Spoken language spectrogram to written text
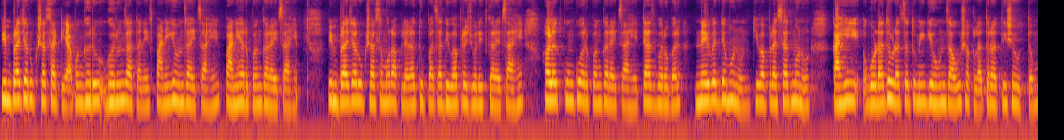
पिंपळाच्या वृक्षासाठी आपण घरू घरून जातानाच पाणी घेऊन जायचं आहे. पाणी अर्पण करायचं आहे. पिंपळाच्या वृक्षासमोर आपल्याला तुपाचा दिवा प्रज्वलित करायचा आहे. हळद कुंकू अर्पण करायचं आहे. त्याचबरोबर नैवेद्य म्हणून किंवा प्रसाद म्हणून काही गोडाधोडाचं तुम्ही घेऊन जाऊ शकला तर अतिशय उत्तम.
